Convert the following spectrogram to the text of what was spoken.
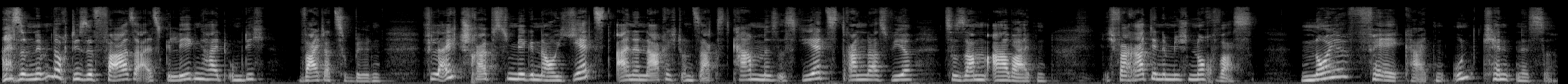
Also nimm doch diese Phase als Gelegenheit, um dich weiterzubilden. Vielleicht schreibst du mir genau jetzt eine Nachricht und sagst, Carmen, es ist jetzt dran, dass wir zusammenarbeiten. Ich verrate dir nämlich noch was. Neue Fähigkeiten und Kenntnisse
